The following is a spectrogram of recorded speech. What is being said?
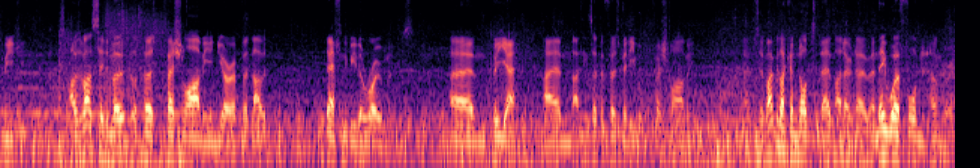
I mean, could, I was about to say the, the first professional army in Europe, but that would definitely be the Romans. Um, but yeah, um, I think it's like the first medieval professional army. Um, so it might be like a nod to them, I don't know. And they were formed in Hungary.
